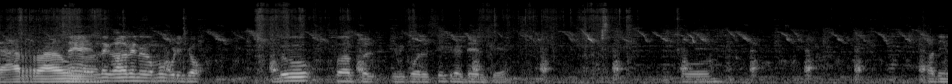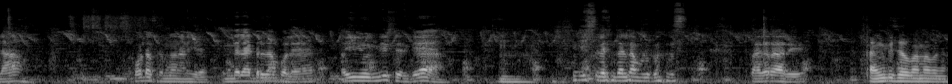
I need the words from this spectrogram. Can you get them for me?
யாரா இந்த கலர் எனக்கு ரொம்ப பிடிக்கும். ப்ளூ பர்பிள் இதுக்கு ஒரு சீக்ரெட்டே இருக்கு. ஸோ பார்த்தீங்களா ஃபோட்டோ ஃப்ரேம் தான் நினைக்கிறேன். இந்த லெட்டர் தான் போல. ஐயோ இங்கிலீஷில் இருக்கே. இங்கிலீஷில் இருந்தாலும் நம்மளுக்கு வந்து தகராறு. தங்கிலீஷாக தானே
